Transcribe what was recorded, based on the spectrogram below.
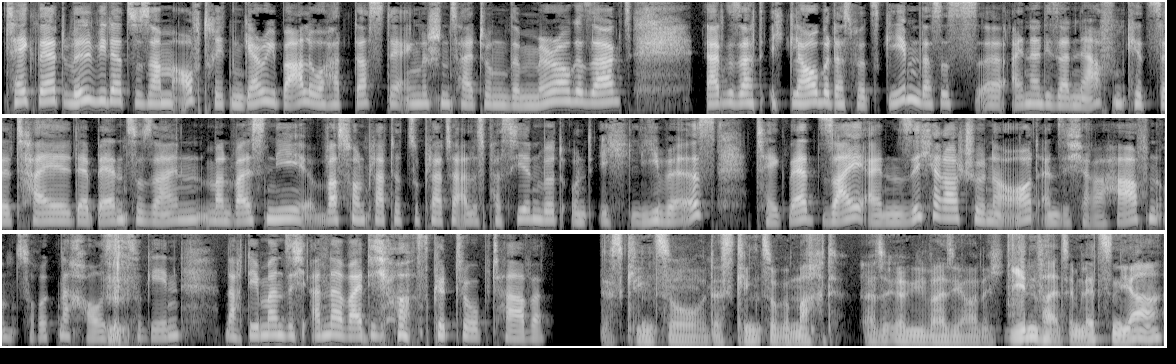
Take That will wieder zusammen auftreten. Gary Barlow hat das der englischen Zeitung The Mirror gesagt. Er hat gesagt, ich glaube, das wird's geben. Das ist äh, einer dieser Nervenkitzel-Teil der Band zu sein. Man weiß nie, was von Platte zu Platte alles passieren wird und ich liebe es. Take That sei ein sicherer, schöner Ort, ein sicherer Hafen, um zurück nach Hause zu gehen, nachdem man sich anderweitig ausgetobt habe. Das klingt so, das klingt so gemacht. Also irgendwie weiß ich auch nicht. Jedenfalls im letzten Jahr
